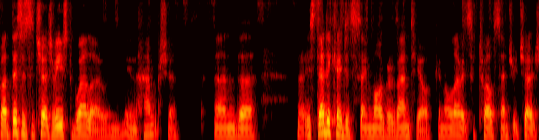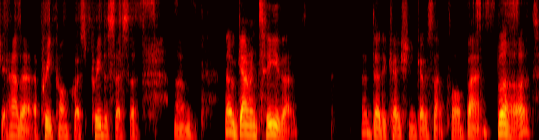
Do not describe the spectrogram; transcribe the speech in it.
But this is the Church of East Wellow in, in Hampshire, and uh, it's dedicated to St. Margaret of Antioch. And although it's a 12th century church, it had a, a pre-conquest predecessor. Um, no guarantee that dedication goes that far back. But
